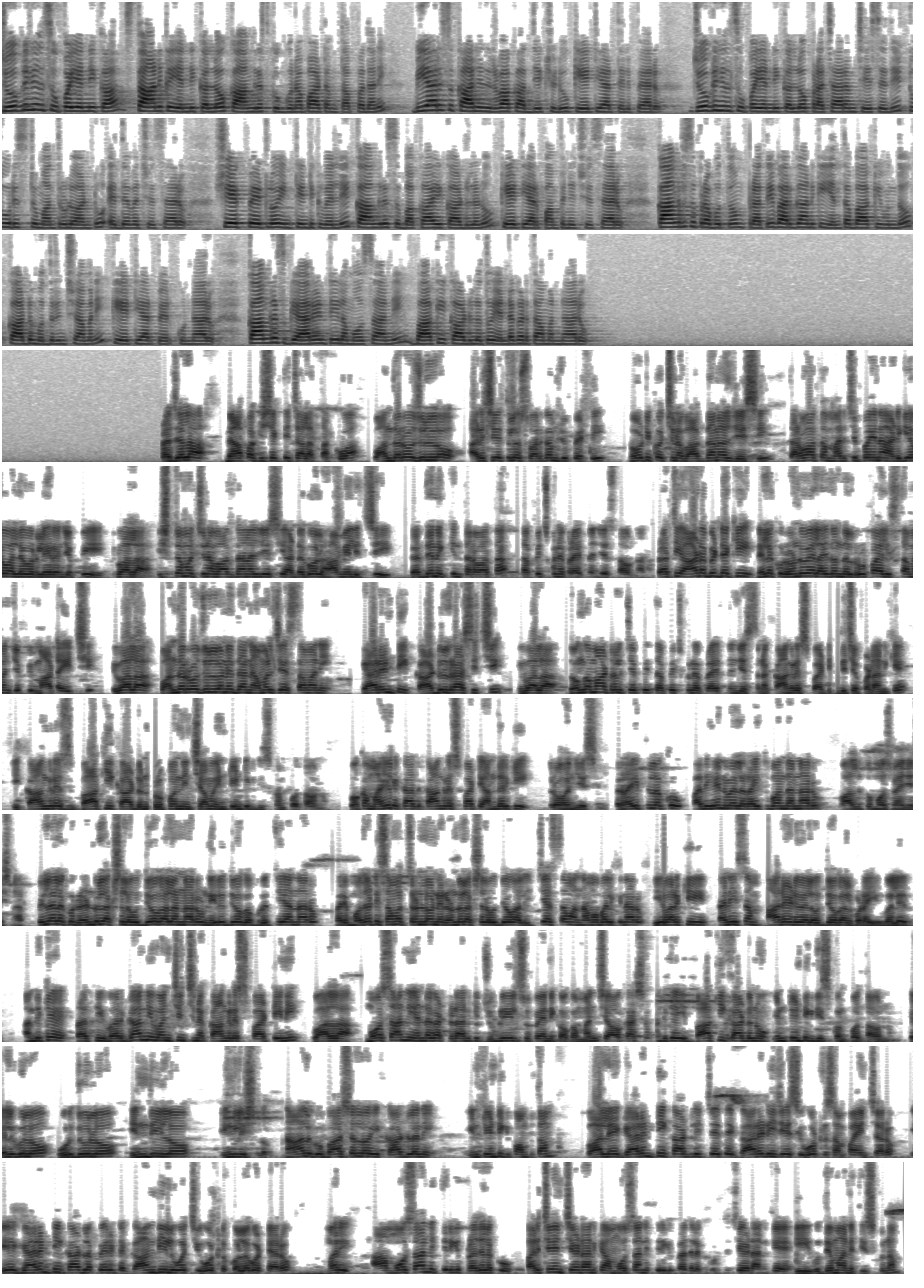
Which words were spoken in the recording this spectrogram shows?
జూబ్లీహిల్స్ ఉప ఎన్నిక స్థానిక ఎన్నికల్లో కాంగ్రెస్కు గుణపాఠం తప్పదని బీఆర్ఎస్ కార్యనిర్వాహక అధ్యక్షుడు కేటీఆర్ తెలిపారు. జూబ్లీహిల్స్ ఉప ఎన్నికల్లో ప్రచారం చేసేది టూరిస్టు మంత్రులు అంటూ ఎద్దేవా చేశారు. షేక్పేట్లో ఇంటింటికి వెళ్ళి కాంగ్రెస్ బకాయి కార్డులను కేటీఆర్ పంపిణీ చేశారు. కాంగ్రెస్ ప్రభుత్వం ప్రతి వర్గానికి ఎంత బాకీ ఉందో కార్డు ముద్రించామని కేటీఆర్ పేర్కొన్నారు. కాంగ్రెస్ గ్యారంటీల మోసాన్ని బాకీ కార్డులతో ఎండగడతామన్నారు. ప్రజల జ్ఞాపక శక్తి చాలా తక్కువ. వంద రోజుల్లో అరిచేతిలో స్వర్గం చూపెట్టి నోటికొచ్చిన వాగ్దానాలు చేసి తర్వాత మర్చిపోయినా అడిగే వాళ్ళు ఎవరు లేరని చెప్పి ఇవాళ ఇష్టం వచ్చిన వాగ్దానాలు చేసి అడ్డగోలు హామీలు ఇచ్చి గద్దెనెక్కిన తర్వాత తప్పించుకునే ప్రయత్నం చేస్తా ఉన్నారు. ప్రతి ఆడబిడ్డకి నెలకు రెండు వేల ఐదు వందల రూపాయలు ఇస్తామని చెప్పి మాట ఇచ్చి ఇవాళ వంద రోజుల్లోనే దాన్ని అమలు చేస్తామని గ్యారంటీ కార్డులు రాసిచ్చి ఇవాళ దొంగ మాటలు చెప్పి తప్పించుకునే ప్రయత్నం చేస్తున్న కాంగ్రెస్ పార్టీ ఇది చెప్పడానికే ఈ కాంగ్రెస్ బాకీ కార్డును రూపొందించాము ఇంటింటికి తీసుకొని పోతా ఉన్నాం. ఒక మహిళ కాదు కాంగ్రెస్ పార్టీ అందరికీ ద్రోహం చేసింది. రైతులకు పదిహేను వేల రైతు బంద్ అన్నారు వాళ్ళతో మోసమే చేసినారు. పిల్లలకు రెండు లక్షల ఉద్యోగాలు అన్నారు నిరుద్యోగ వృత్తి అన్నారు. మరి మొదటి సంవత్సరంలోనే రెండు లక్షల ఉద్యోగాలు ఇచ్చేస్తామని నమ్మబలికినారు. ఈ వరకు కనీసం ఆరేడు వేల ఉద్యోగాలు కూడా ఇవ్వలేదు. అందుకే ప్రతి వర్గాన్ని వంచిన కాంగ్రెస్ పార్టీని వాళ్ళ మోసాన్ని ఎండగట్టడానికి జుబ్లీహిల్స్ ఉప ఎన్నిక ఒక మంచి అవకాశం. అందుకే ఈ బాకీ కార్డును ఇంటింటికి తీసుకొని పోతా ఉన్నాం. తెలుగులో ఉర్దూలో హిందీలో ఇంగ్లీష్లో నాలుగు భాషల్లో ఈ కార్డులని ఇంటింటికి పంపుతాం. వాళ్ళే గ్యారంటీ కార్డులు ఇచ్చైతే గారడీ చేసి ఓట్లు సంపాదించారో ఏ గ్యారంటీ కార్డుల పేరిట గాంధీలు వచ్చి ఓట్లు కొల్లగొట్టారో మరి ఆ మోసాన్ని తిరిగి ప్రజలకు పరిచయం చేయడానికి ఆ మోసాన్ని తిరిగి ప్రజలకు గుర్తు చేయడానికే ఈ ఉద్యమాన్ని తీసుకున్నాం.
